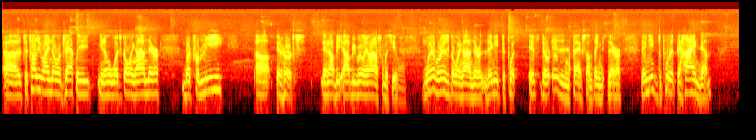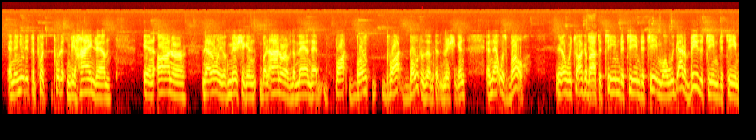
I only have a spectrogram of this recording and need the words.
Uh, to tell you I know exactly, you know, what's going on there, but for me, uh, it hurts. And I'll be I'll be really honest with you. Yeah. Whatever is going on there, they need to put if there is in fact something there, they need to put it behind them, and they needed to put put it behind them in honor not only of Michigan but in honor of the man that brought both brought both of them to Michigan, and that was Bo. You know, we talk about yeah. the team, the team, the team. Well, we got to be the team, the team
